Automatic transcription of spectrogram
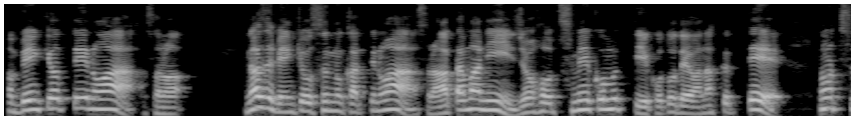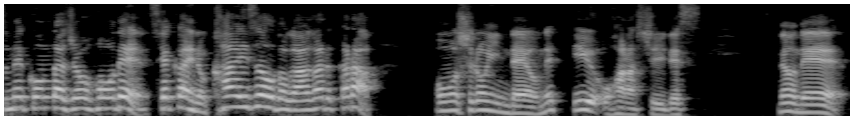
まあ、勉強っていうのは、その、なぜ勉強するのかっていうのは、その頭に情報を詰め込むっていうことではなくて、その詰め込んだ情報で世界の解像度が上がるから面白いんだよねっていうお話です。なので、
